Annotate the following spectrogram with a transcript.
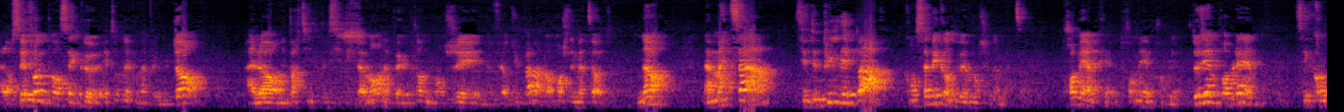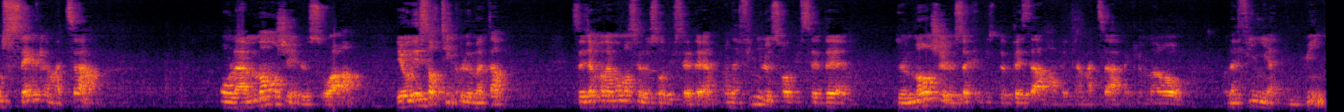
Alors c'est faux de penser que, étant donné qu'on n'a pas eu le temps, alors on est parti précipitamment, on n'a pas eu le temps de manger, de faire du pain, alors on mange des matzot. Non, la matzah, c'est depuis le départ qu'on savait qu'on devait manger de la matzah. Premier, premier problème. Deuxième problème, c'est qu'on sait que la matzah, on l'a mangé le soir et on est sorti que le matin. C'est-à-dire qu'on a commencé le soir du Seder, on a fini le soir du Seder de manger le sacrifice de Pessah avec la matzah, avec le maro, on a fini à minuit.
